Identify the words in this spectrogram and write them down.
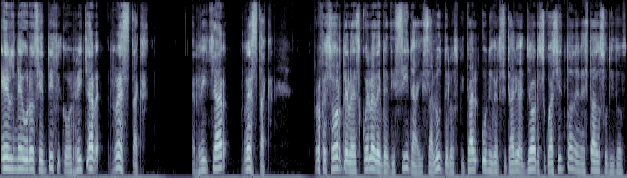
El neurocientífico Richard Restak, Richard Restak, profesor de la Escuela de Medicina y Salud del Hospital Universitario George Washington en Estados Unidos,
